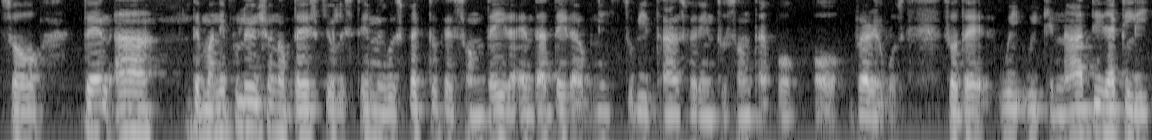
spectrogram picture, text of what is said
So then uh, the manipulation of the SQL statement with respect to get some data and that data needs to be transferred into some type of, of variables. So that we, we cannot directly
